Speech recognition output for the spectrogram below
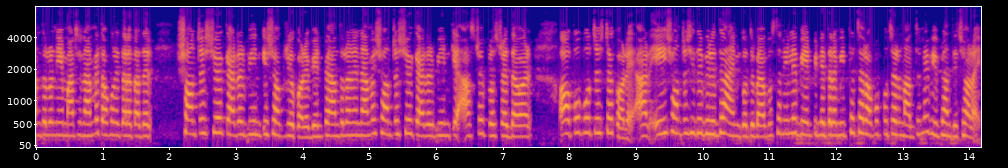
আন্দোলন নিয়ে মাঠে নামে, তখনই তারা তাদের সন্ত্রাসীয় ক্যাডারবিহীনকে সক্রিয় করে। বিএনপি আন্দোলনের নামে সন্ত্রাসীয় ক্যাডারবিহীনকে আশ্রয় প্রশ্রয় দেওয়ার অপপ্রচেষ্টা করে। আর এই সন্ত্রাসীদের বিরুদ্ধে আইনগত ব্যবস্থা নিলে বিএনপি নেতারা মিথ্যাচার, অপপ্রচারের মাধ্যমে বিভ্রান্তি ছড়ায়।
